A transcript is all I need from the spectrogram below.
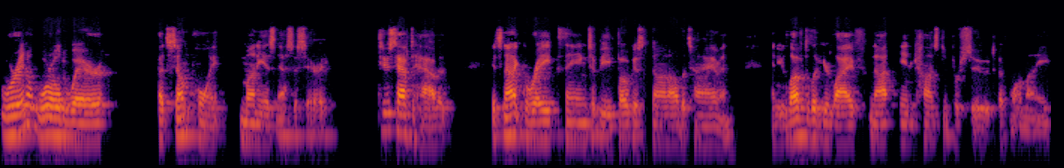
we're in a world where at some point money is necessary. You just have to have it. It's not a great thing to be focused on all the time and and you love to live your life not in constant pursuit of more money.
